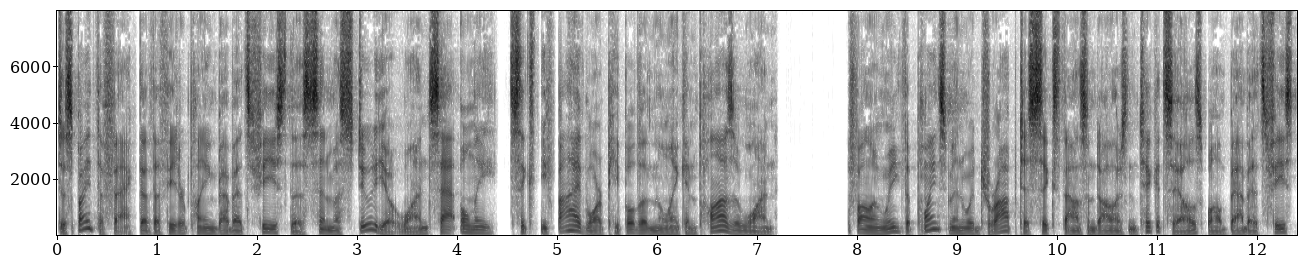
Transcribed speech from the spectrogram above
despite the fact that the theater playing Babette's Feast, the Cinema Studio one, sat only 65 more people than the Lincoln Plaza one. The following week, the Pointsman would drop to $6,000 in ticket sales, while Babette's Feast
